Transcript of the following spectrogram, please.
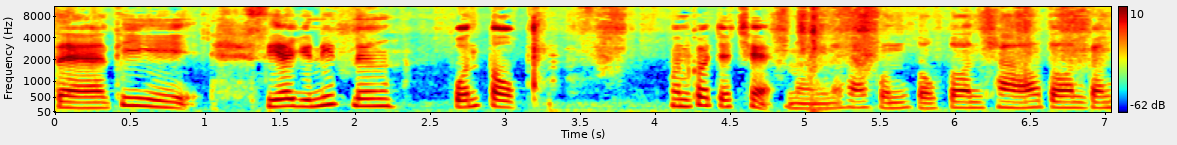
แต่ที่เสียอยู่นิดนึงฝนตก มันก็จะแฉะหน่อยนะคะฝนตกตอนเช้าตอนกลาง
